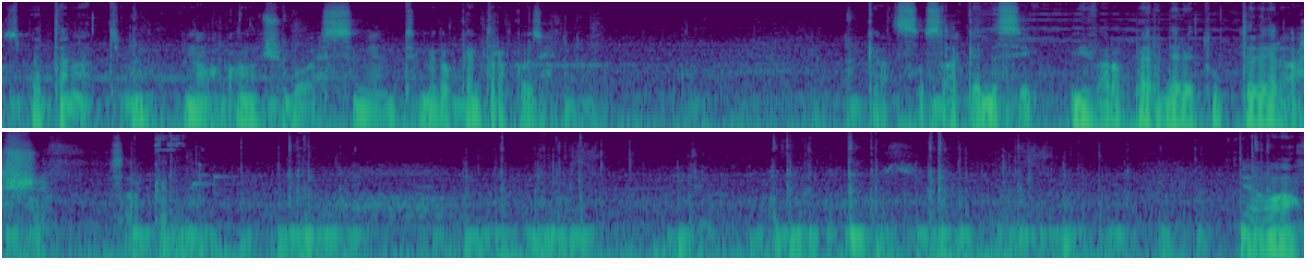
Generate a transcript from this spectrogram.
Aspetta un attimo. No, qua non ci può essere niente, mi tocca entrare così. Cazzo, Sacked sì, mi farà perdere tutte le rush. Sacked.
